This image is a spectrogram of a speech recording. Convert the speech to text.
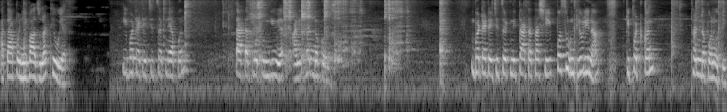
आता आपण ही बाजूला ठेवूयात. ही बटाट्याची चटणी आपण ताटात ओतून घेऊयात आणि थंड करू. बटाट्याची चटणी ताटात अशी पसरून ठेवली ना की पटकन थंड पण होती.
